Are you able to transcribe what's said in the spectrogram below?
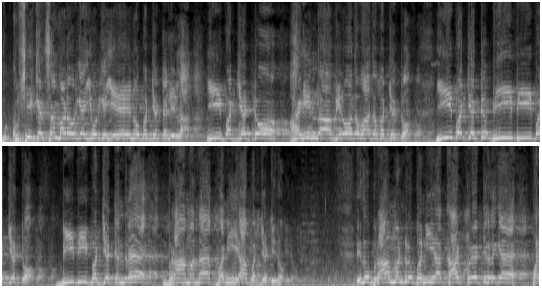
ಕೃಷಿ ಕೆಲಸ ಮಾಡೋರಿಗೆ ಇವರಿಗೆ ಏನು ಬಜೆಟ್ ಅಲ್ಲಿಲ್ಲ ಈ ಬಡ್ಜೆಟ್ಟು ಅಹಿಂದ ವಿರೋಧವಾದ ಬಡ್ಜೆಟ್ಟು ಈ budget B B budget B B budget ಅಂದ್ರೆ ಬ್ರಾಹ್ಮಣ ಬನಿಯ ಬಜೆಟ್ ಇದು. ಇದು ಬ್ರಾಹ್ಮಣರು ಬನಿಯ ಕಾರ್ಪೊರೇಟ್ಗಳಿಗೆ ಪರ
